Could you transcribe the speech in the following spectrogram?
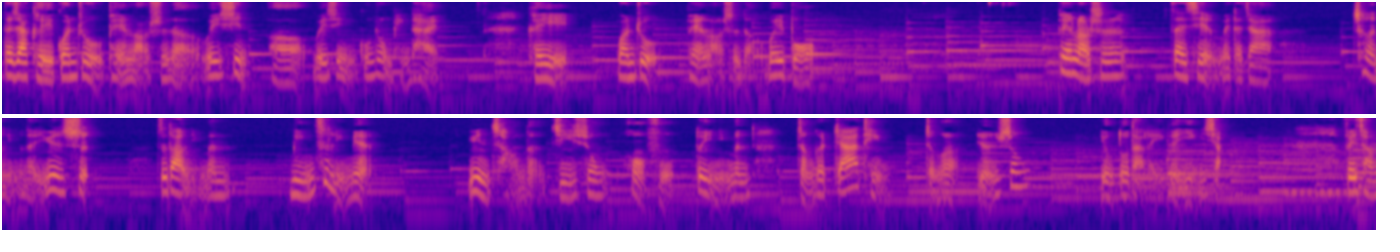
大家可以关注裴老师的微信和微信公众平台，可以关注裴老师的微博。佩恩老师在线为大家测你们的运势，知道你们名字里面蕴藏的吉凶祸福，对你们整个家庭、整个人生有多大的一个影响？非常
